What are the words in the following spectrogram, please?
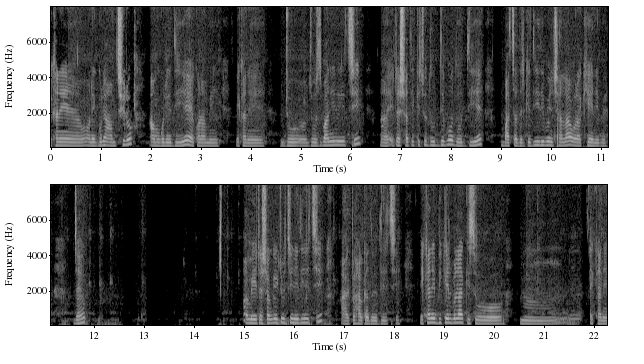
এখানে অনেকগুলি আম ছিল। আমগুলি দিয়ে এখন আমি এখানে জুস বানিয়ে নিয়েছি। এটার সাথে কিছু দুধ দিব। দুধ দিয়ে বাচ্চাদেরকে দিয়ে দিব ইনশাল্লাহ, ওরা খেয়ে নেবে। যাই হোক। আমি এটার সঙ্গে একটু চিনি দিয়েছি আর একটু হালকা দুধ দিয়েছি। এখানে বিকেলবেলা কিছু এখানে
